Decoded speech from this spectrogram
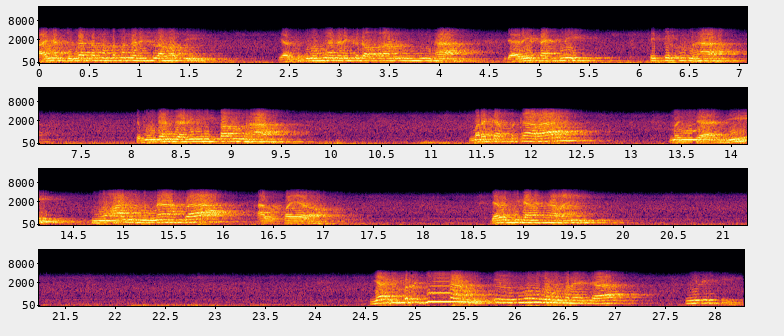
banyak juga teman-teman dari Sulawesi yang sebelumnya dari kedokteran Unha dari teknik sipil Unha kemudian dari MIPA Unha mereka sekarang menjadi mu'alimun nasa al khairat dalam bidang syar'i yang diperhitungkan ilmu yang mereka miliki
